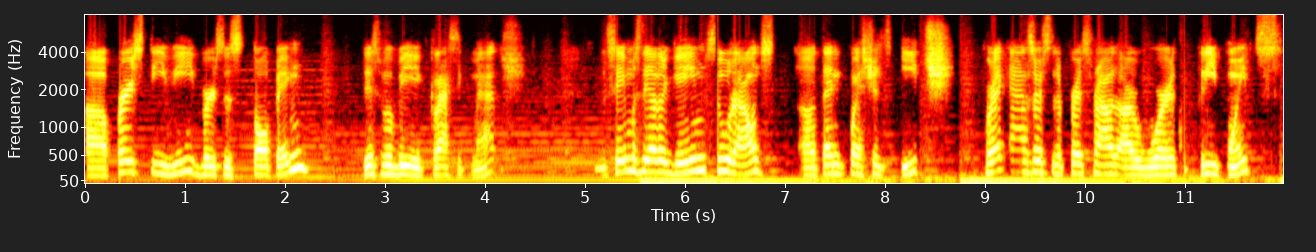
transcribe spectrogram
uh, Pers TV versus Topeng. This will be a classic match. The same as the other games, two rounds, uh, 10 questions each. Correct answers to the first round are worth 3 points,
